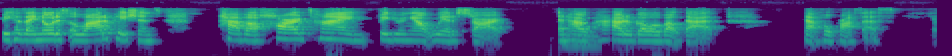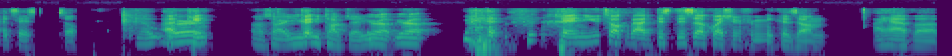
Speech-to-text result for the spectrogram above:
Because I notice a lot of patients have a hard time figuring out where to start and how Mhm. how to go about that that whole process. I'd say so. Now, Uh, can oh, sorry. You, Good. you talk, Jay. You're up. You're up. can you talk about this? This is a question for me because um, I have uh,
